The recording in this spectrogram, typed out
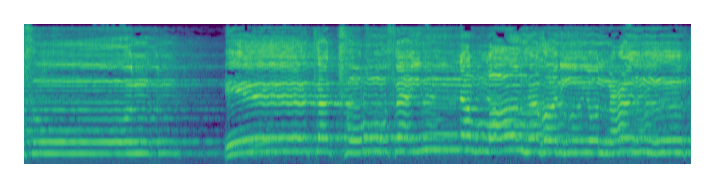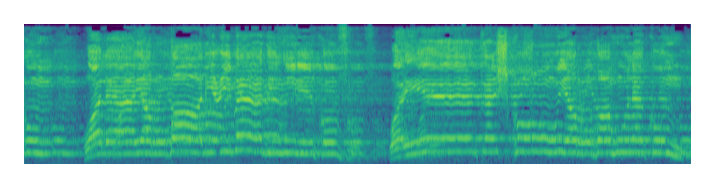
تصرفون إن تكفروا فإن الله غني عنكم ولا يرضى لعباده الكفر. وإن تشكروا يرضه لكم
